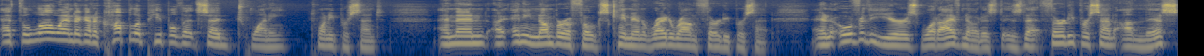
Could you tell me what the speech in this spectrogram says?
at the low end, I got a couple of people that said 20, 20 percent, and then uh, any number of folks came in right around thirty percent. And over the years, what I've noticed is that thirty percent on this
